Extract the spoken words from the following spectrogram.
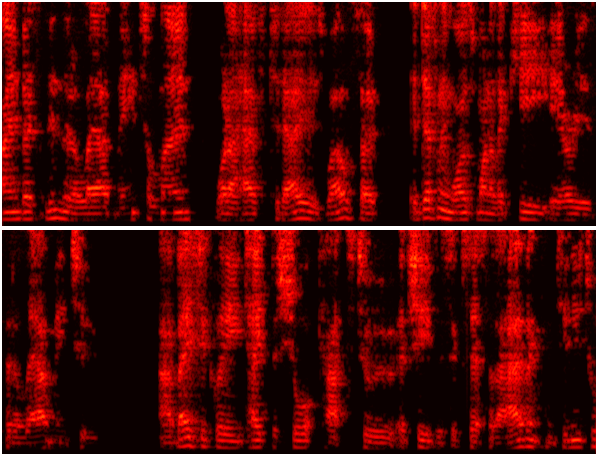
i invested in that allowed me to learn what i have today as well so it definitely was one of the key areas that allowed me to uh, basically take the shortcuts to achieve the success that i have and continue to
